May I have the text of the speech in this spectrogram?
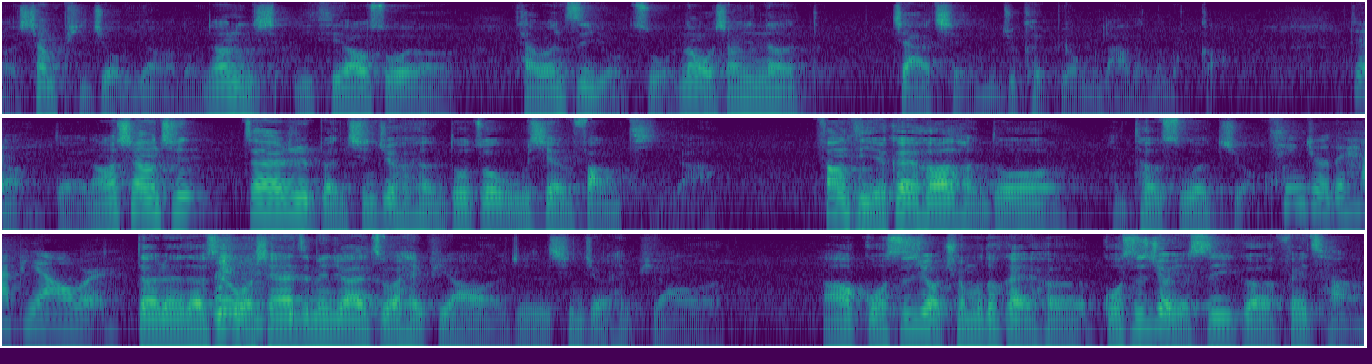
呃像啤酒一样的东西。然后你你提到说呃台湾自己有做，那我相信那个价钱我们就可以不用拉的那么高。对对，然后像清在日本清酒有很多做无限放题啊，放题也可以喝到很多很特殊的酒、啊。清酒的 Happy Hour，对对对，所以我现在这边就在做 Happy Hour，就是清酒 Happy Hour，然后果实酒全部都可以喝。果实酒也是一个非常，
